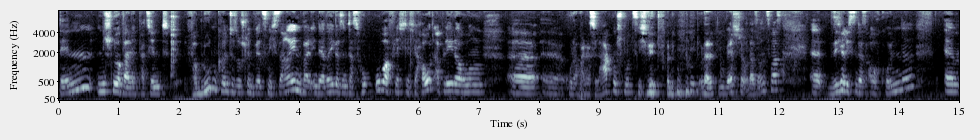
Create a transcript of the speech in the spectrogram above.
Denn nicht nur, weil der Patient verbluten könnte, so schlimm wird es nicht sein, weil in der Regel sind das oberflächliche Hautablederungen äh, äh, oder weil das Laken schmutzig wird von dem Blut oder die Wäsche oder sonst was. Äh, sicherlich sind das auch Gründe. Ähm,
